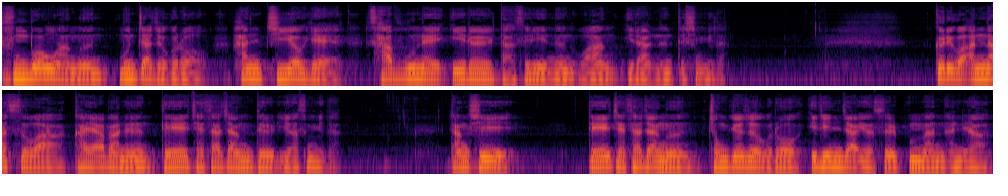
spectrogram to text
분봉왕은 문자적으로 한 지역의 4분의 1을 다스리는 왕이라는 뜻입니다. 그리고 안나스와 가야바는 대제사장들이었습니다. 당시 대제사장은 종교적으로 1인자였을 뿐만 아니라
